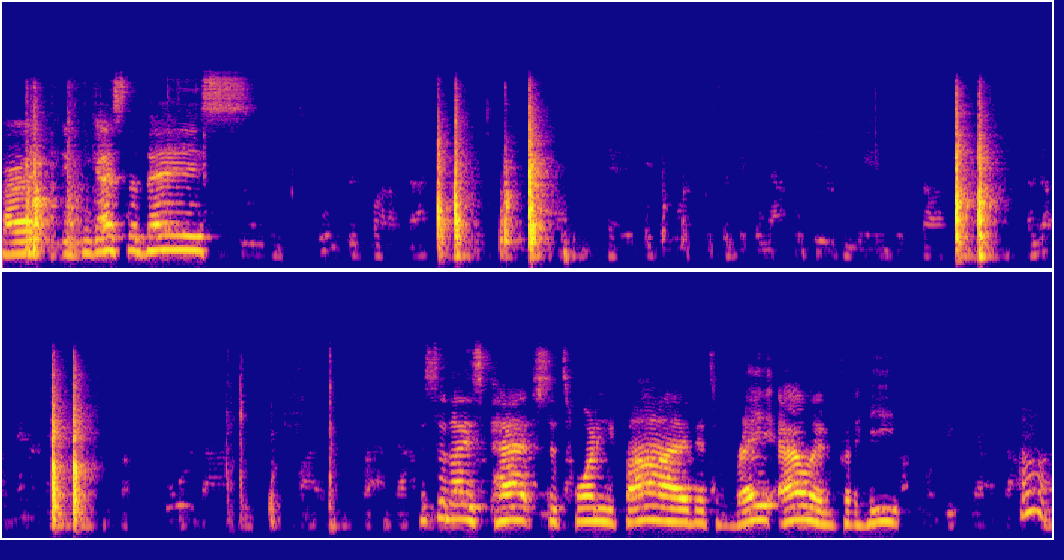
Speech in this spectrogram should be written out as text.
All right, you can guess the base. This is a nice patch to 25. It's Ray Allen for the Heat. Oh.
